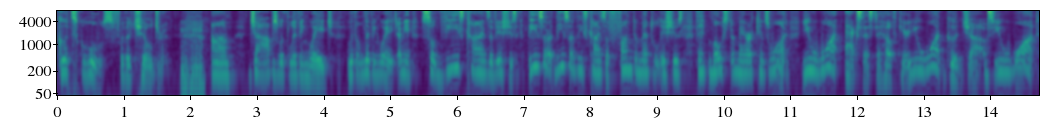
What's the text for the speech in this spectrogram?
good schools for their children, mm-hmm. um, jobs with living wage with a living wage. I mean, so these kinds of issues these are these are these kinds of fundamental issues that most Americans want. You want access to health care. You want good jobs. You want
